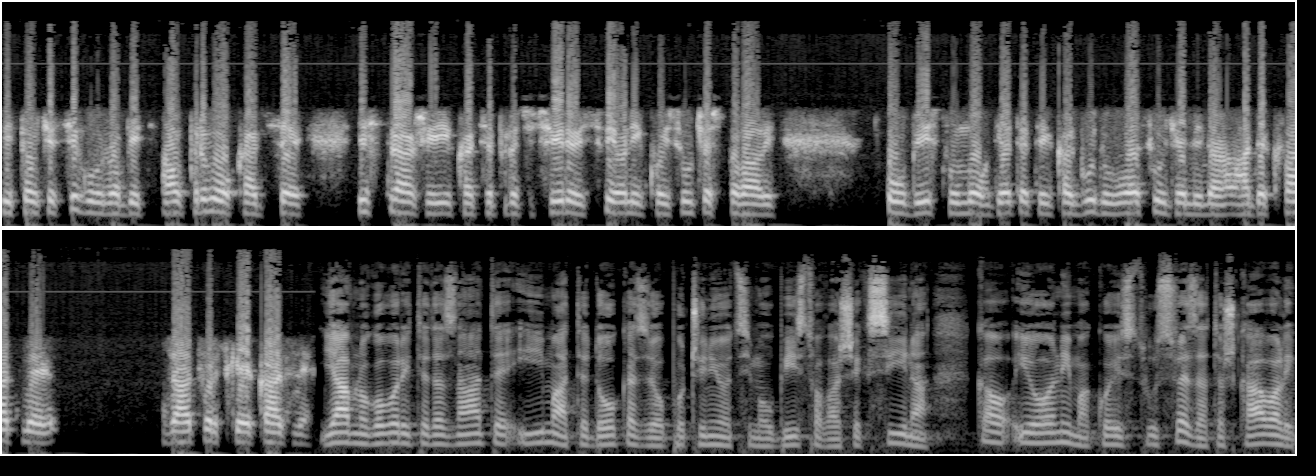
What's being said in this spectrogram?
i to će sigurno biti, ali prvo kad se istraži i kad se procesiraju svi oni koji su učestvovali u ubistvu mog djeteta i kad budu osuđeni na adekvatne zatvorske kazne. Javno govorite da znate i imate dokaze o počiniocima ubistva vašeg sina, kao i o onima koji su sve zataškavali.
